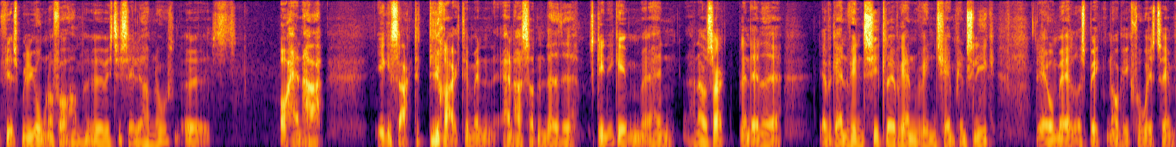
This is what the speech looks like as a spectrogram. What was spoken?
80 millioner for ham, øh, hvis de sælger ham nu. Øh, og han har ikke sagt det direkte, men han har sådan lavet det skinne igennem. Han, han har jo sagt blandt andet, at jeg vil gerne vinde titler, jeg vil gerne vinde Champions League. Det er jo med al respekt nok ikke for West Ham.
